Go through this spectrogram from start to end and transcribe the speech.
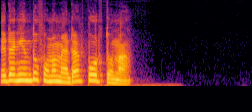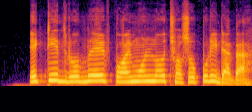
এটা কিন্তু কোনো ম্যাটার করতো না। একটি দ্রব্যের ক্রয় মূল্য ছশো কুড়ি টাকা।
